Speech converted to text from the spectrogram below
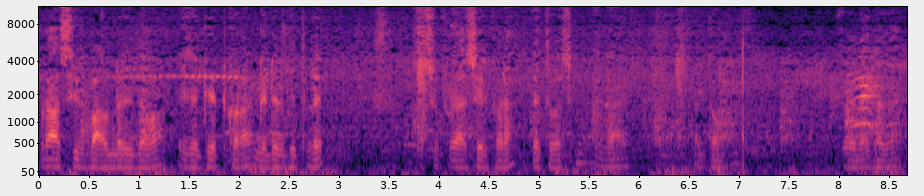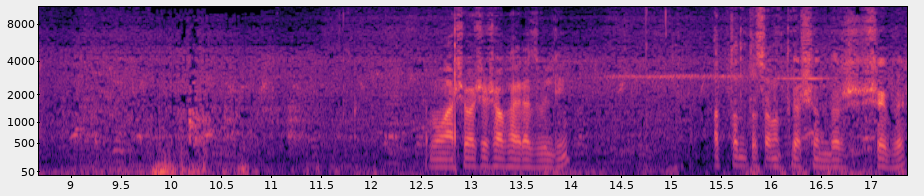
প্রাচীর বাউন্ডারি দেওয়া, এই যে গেট করা গেটের ভিতরে উঁচু প্রাচীর করা, দেখতে পাচ্ছেন? একদম দেখা যায়। এবং আশেপাশে সব হাইরাস বিল্ডিং অত্যন্ত চমৎকার সুন্দর শেপের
